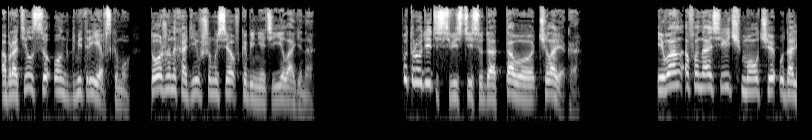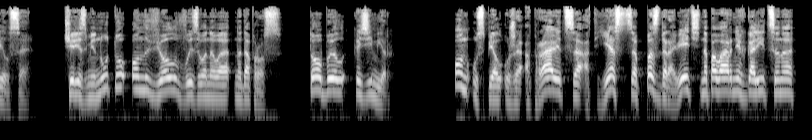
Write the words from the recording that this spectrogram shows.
обратился он к Дмитриевскому, тоже находившемуся в кабинете Елагина. Потрудитесь свести сюда того человека. Иван Афанасьевич молча удалился. Через минуту он ввел вызванного на допрос. То был Казимир. Он успел уже оправиться, отъесться, поздороветь на поварнях Голицына,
